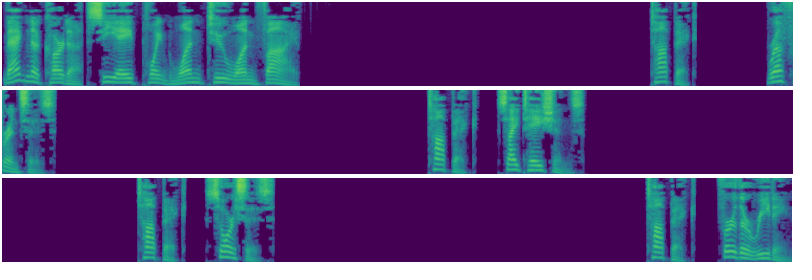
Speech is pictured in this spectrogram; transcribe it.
Magna Carta ca.1215 Topic. References. Topic. Citations. Topic. Sources. Topic. Further reading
